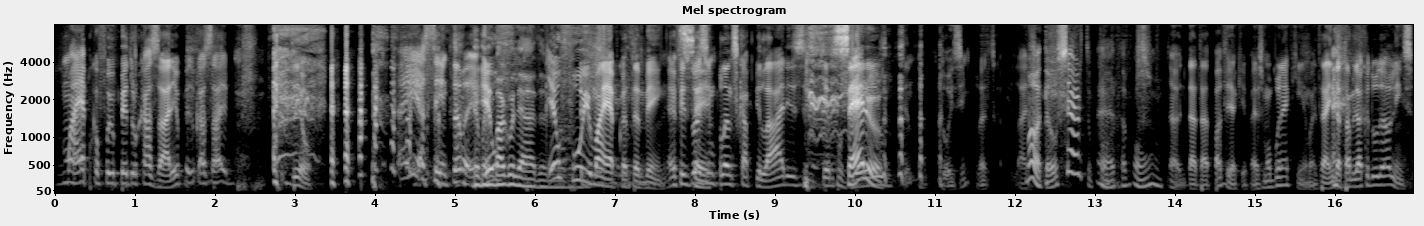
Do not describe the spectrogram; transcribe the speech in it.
uma época foi o Pedro Casar. E o Pedro Casar, fudeu. Aí, assim, então, Deu uma eu, embagulhada. né? eu fui uma época também. Eu fiz dois Sei. implantes capilares e tempo Sério? veio- Dois implantes capilares. Bom, deu certo. pô. É, tá bom. Não, dá, dá pra ver aqui, parece uma bonequinha, mas ainda tá melhor que o do Léo Lins.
